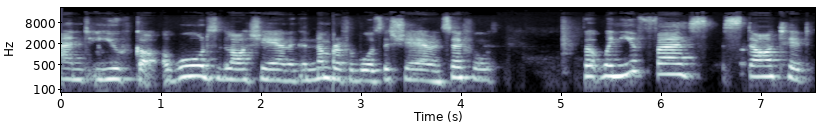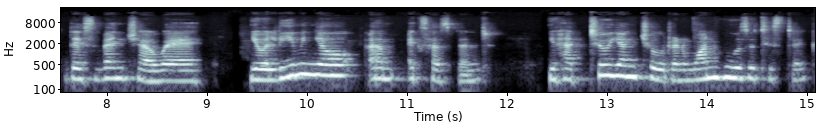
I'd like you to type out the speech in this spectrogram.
And you've got awards last year and a number of awards this year and so forth. But when you first started this venture where you were leaving your um, ex-husband you had two young children one who was autistic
